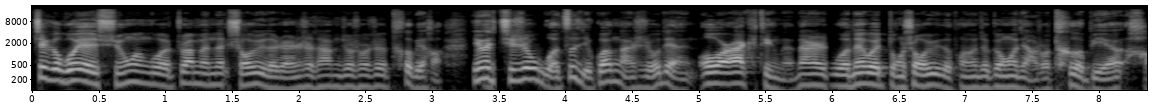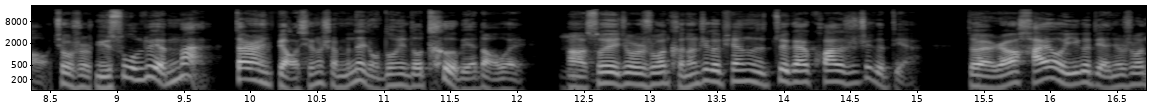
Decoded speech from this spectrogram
这个我也询问过专门的手语的人士，他们就说这个特别好。因为其实我自己观感是有点 overacting 的，但是我那位懂手语的朋友就跟我讲说特别好，就是语速略慢，但是表情什么那种东西都特别到位啊。所以就是说，可能这个片子最该夸的是这个点。对，然后还有一个点就是说，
